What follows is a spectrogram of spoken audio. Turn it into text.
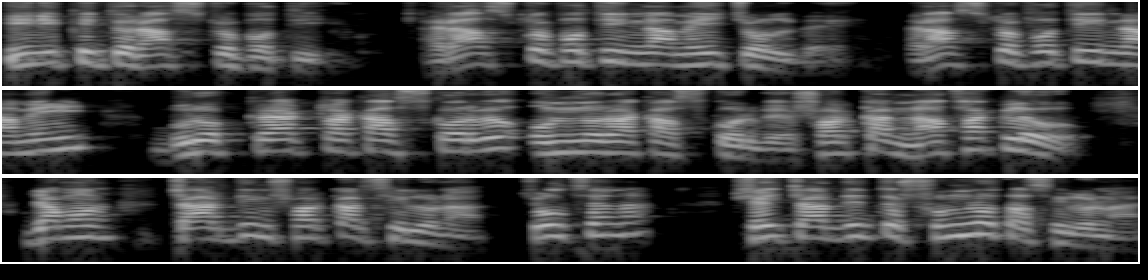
তিনি কিন্তু রাষ্ট্রপতি। রাষ্ট্রপতির নামেই চলবে। রাষ্ট্রপতির নামেই ব্যুরোক্রাটরা কাজ করবে, অন্যরা কাজ করবে। সরকার না থাকলেও, যেমন চার দিন সরকার ছিল না, চলছে না। সেই চার দিন তো শূন্যতা ছিল না,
